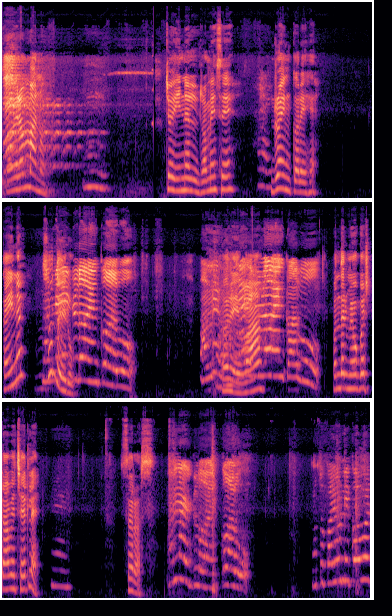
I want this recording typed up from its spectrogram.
હવે રમવાનું. જો ઇનલ રમે છે ડ્રોઈંગ કરે છે. કાંઈ ને શું કર્યું? અરે વાહ. પંદરમી ઓગસ્ટ આવે છે એટલે? સરસ. મને ડ્રોઈંગ કરવું. હું તો કયું નહીં કવર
